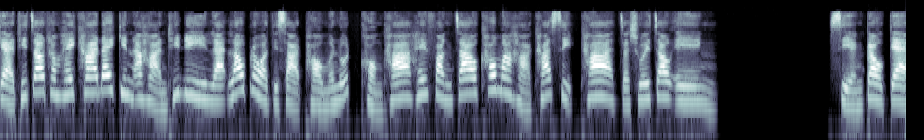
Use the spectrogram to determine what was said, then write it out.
แก่ที่เจ้าทำให้ข้าได้กินอาหารที่ดี และเล่าประวัติศาสตร์เผ่ามนุษย์ของข้าให้ฟังเจ้าเข้ามาหาข้าสิข้าจะช่วยเจ้าเอง เสียงเก่าแก่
